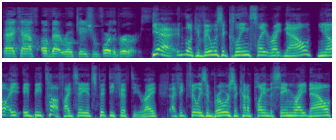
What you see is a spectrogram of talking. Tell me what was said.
back half of that rotation for the Brewers. Yeah, look, if it was a clean slate right now, you know, it, would be tough. I'd say it's 50 50, right? I think Phillies and Brewers are kind of playing the same right now.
